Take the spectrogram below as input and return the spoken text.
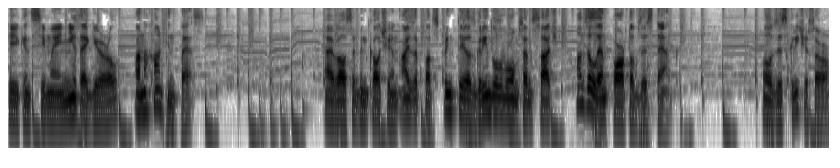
Here you can see my Newta girl on a hunting pass. I've also been culturing isopods, springtails, grindal worms and such on the land part of this tank. All these creatures are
